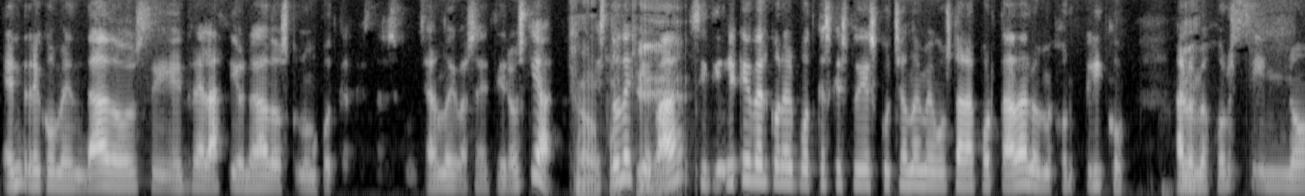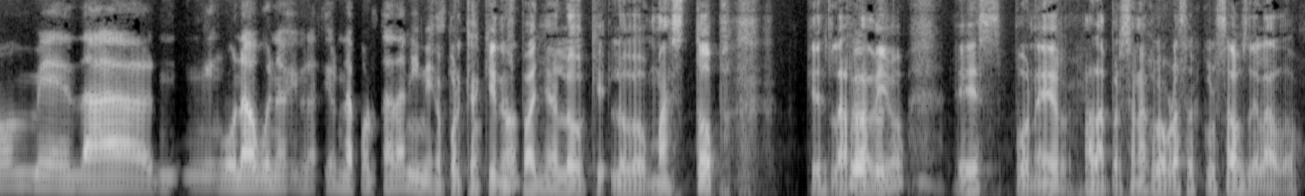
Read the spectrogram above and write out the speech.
en recomendados y relacionados con un podcast escuchando y vas a decir, hostia, Claro, ¿esto de qué va? Si tiene que ver con el podcast que estoy escuchando y me gusta la portada, a lo mejor clico. A lo mejor si no me da ninguna buena vibración la portada ni me O sea, porque aquí en ¿no? España lo, que, lo más top, que es la radio, es poner a la persona con los brazos cruzados de lado.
